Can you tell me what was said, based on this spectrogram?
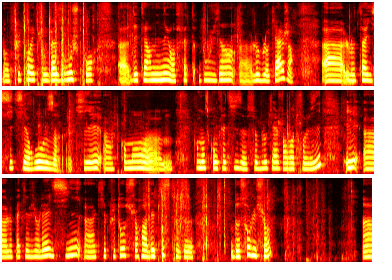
donc plutôt avec une base rouge pour euh, déterminer en fait d'où vient euh, le blocage. Euh, le tas ici qui est rose, qui est comment, comment se concrétise ce blocage dans votre vie. Et le paquet violet ici, qui est plutôt sur des pistes de, de solutions euh,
